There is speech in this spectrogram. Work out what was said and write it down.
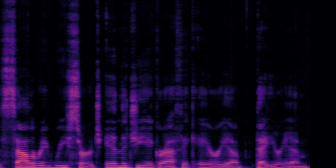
salary research in the geographic area that you're in.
